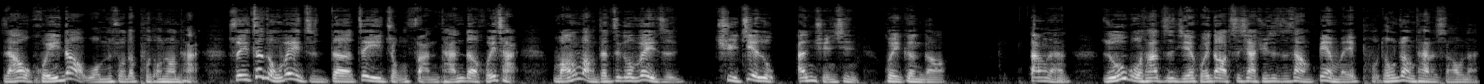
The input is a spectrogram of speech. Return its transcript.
然后回到我们说的普通状态，所以这种位置的这一种反弹的回踩，往往在这个位置去介入，安全性会更高。当然。如果它直接回到次下趋势之上，变为普通状态的时候呢，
